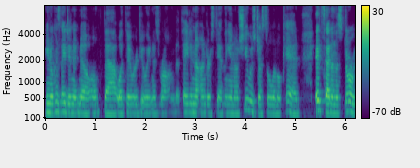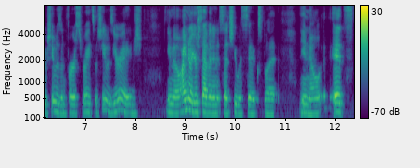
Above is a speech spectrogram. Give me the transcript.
you know, because they didn't know that what they were doing is wrong, that they didn't understand that, you know, she was just a little kid it said in the story she was in first grade, so she was your age. You know, I know you're seven and it said she was six, but you know, it's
